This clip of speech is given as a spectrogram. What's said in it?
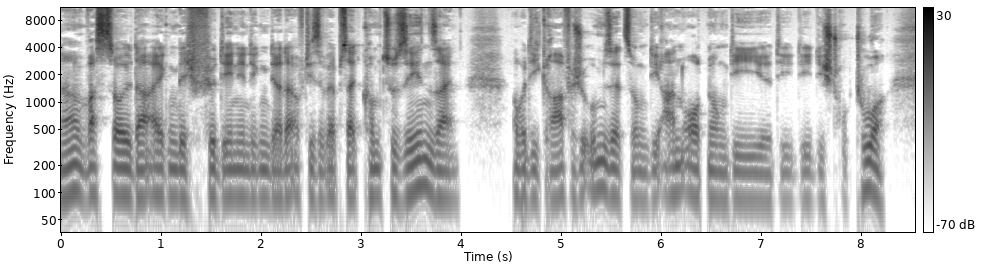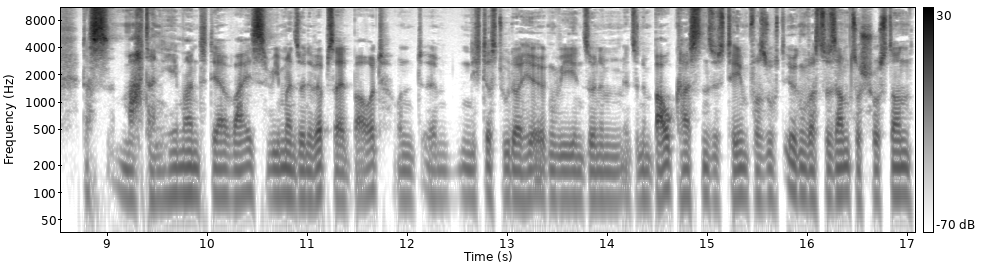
Ne? Was soll da eigentlich für denjenigen, der da auf diese Website kommt, zu sehen sein? aber die grafische Umsetzung, die Anordnung, die, die, die, die Struktur, das macht dann jemand, der weiß, wie man so eine Website baut und ähm, nicht, dass du da hier irgendwie in so einem, in so einem Baukastensystem versuchst, irgendwas zusammenzuschustern,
